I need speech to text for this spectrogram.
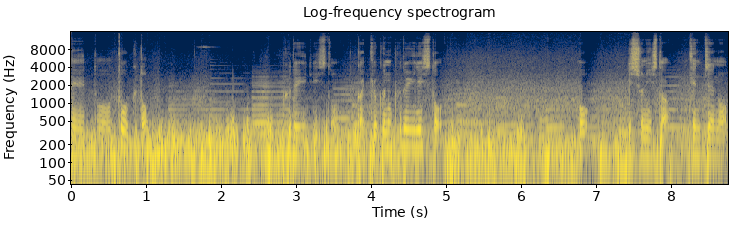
えっ、ー、とトークとプレイリスト楽曲のプレイリストを一緒にした限定の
